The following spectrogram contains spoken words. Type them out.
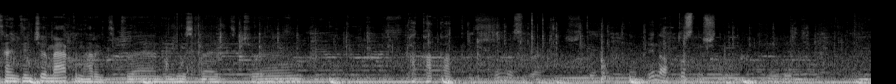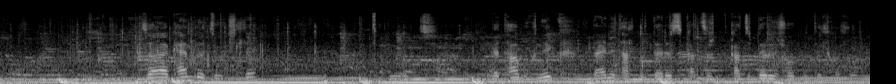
цайн тэнцээ map нь харагдчих байна. Хүмүүс байлдчих байна. Пат пат пат. Энэ бас байна шүү дээ. Энэ автобус нь шүү дээ. За камера зүгчлээ. Тэгээд ингээ та бүхнийг дайны талбар дээрээс газар газар дээр нь шууд мэдээлэх болно.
